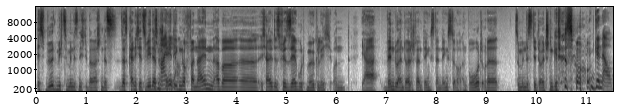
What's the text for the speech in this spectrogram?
Es würde mich zumindest nicht überraschen. Das, das kann ich jetzt weder ich bestätigen ja. noch verneinen, aber äh, ich halte es für sehr gut möglich. Und ja, wenn du an Deutschland denkst, dann denkst du auch an Brot oder Zumindest den Deutschen geht es so. Genau.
